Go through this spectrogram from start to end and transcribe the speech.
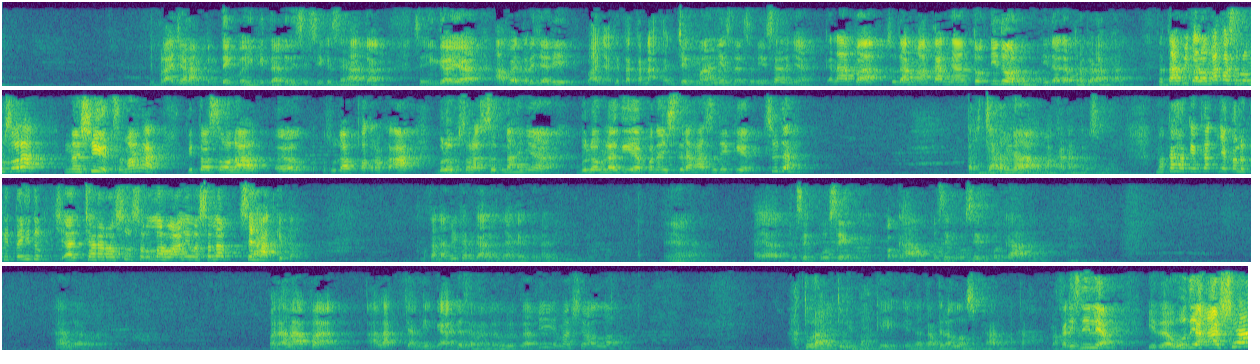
Ini pelajaran penting bagi kita dari sisi kesehatan. Sehingga ya, apa yang terjadi? Banyak kita kena kencing manis dan semisalnya. Kenapa? Sudah makan, ngantuk, tidur. Tidak ada pergerakan. Tetapi kalau makan sebelum sholat, nasyid, semangat. Kita sholat, eh, sudah empat rakaat, belum sholat sunnahnya, belum lagi apa istirahat sedikit. Sudah tercerna makanan tersebut. Maka hakikatnya kalau kita hidup cara Rasul Shallallahu Alaihi Wasallam sehat kita. Maka Nabi kan gak ada penyakit ini Nabi. Ya, kayak pusing-pusing bekam, pusing-pusing bekam. Padahal apa? Alat canggih nggak ada zaman dahulu, tapi masya Allah aturan itu dipakai yang datang dari Allah Subhanahu Wa Taala. Maka di sini lihat, idza wudiya asya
